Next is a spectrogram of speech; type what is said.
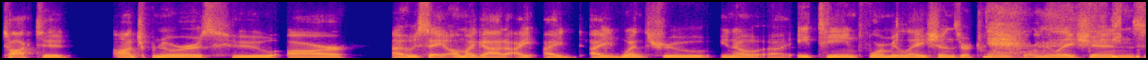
talk to entrepreneurs who are uh, who say, "Oh my God, I I I went through you know uh, 18 formulations or 20 formulations,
